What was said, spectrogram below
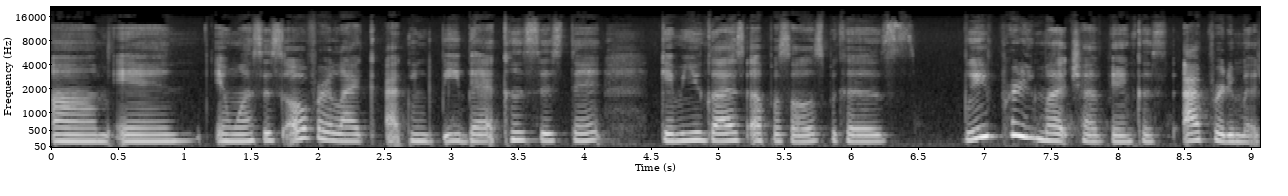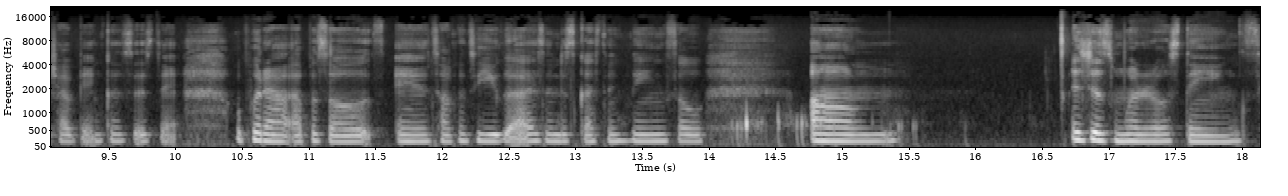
Um and and once it's over like I can be back consistent giving you guys episodes because we pretty much have been cause I pretty much have been consistent with putting out episodes and talking to you guys and discussing things. So um it's just one of those things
